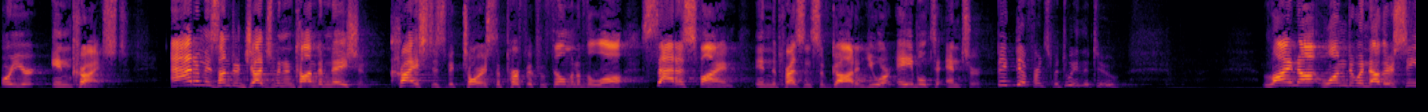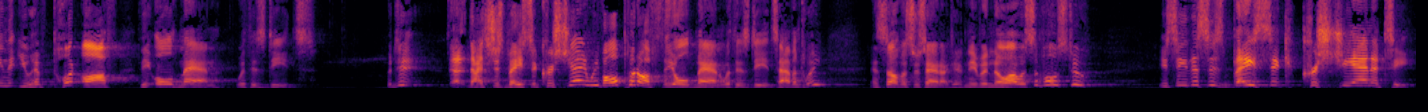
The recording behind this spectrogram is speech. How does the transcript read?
or you're in Christ. Adam is under judgment and condemnation. Christ is victorious, the perfect fulfillment of the law, satisfying in the presence of God, and you are able to enter. Big difference between the two. Lie not one to another, seeing that you have put off the old man with his deeds. That's just basic Christianity. We've all put off the old man with his deeds, haven't we? And some of us are saying, I didn't even know I was supposed to. You see, this is basic Christianity.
